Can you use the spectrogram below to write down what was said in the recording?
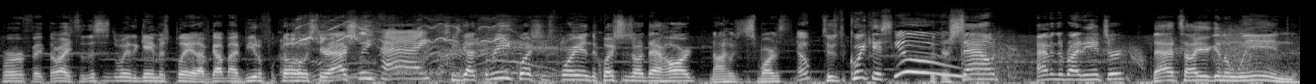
Perfect. All right, so this is the way the game is played. I've got my beautiful co-host here, Ashley. Hi. She's got three questions for you, and the questions aren't that hard. Not who's the smartest. Nope. It's who's the quickest Yoo. with their sound, having the right answer. That's how you're gonna win.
